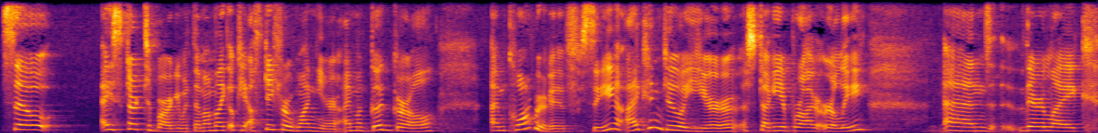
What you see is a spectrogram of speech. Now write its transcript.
so I start to bargain with them. I'm like, okay, I'll stay for one year. I'm a good girl. I'm cooperative. See, I can do a year, a study abroad early. And they're like,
